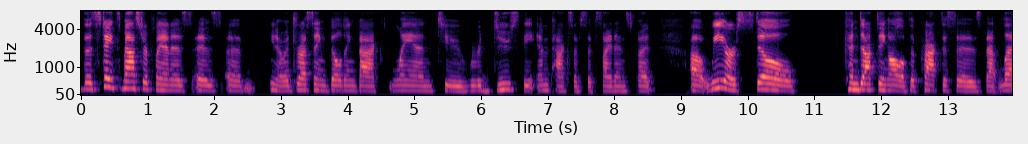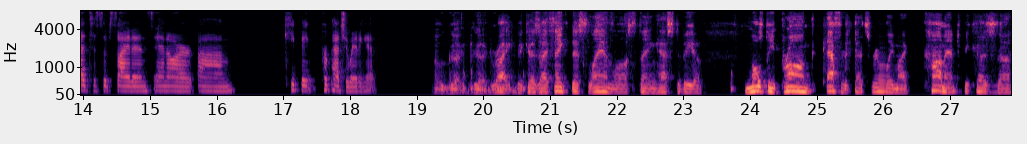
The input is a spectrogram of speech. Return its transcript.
the state's master plan is is um, you know addressing building back land to reduce the impacts of subsidence, but uh, we are still conducting all of the practices that led to subsidence and are um, keeping perpetuating it. Oh, good, good, right. Because I think this land loss thing has to be a multi pronged effort. That's really my comment because uh,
